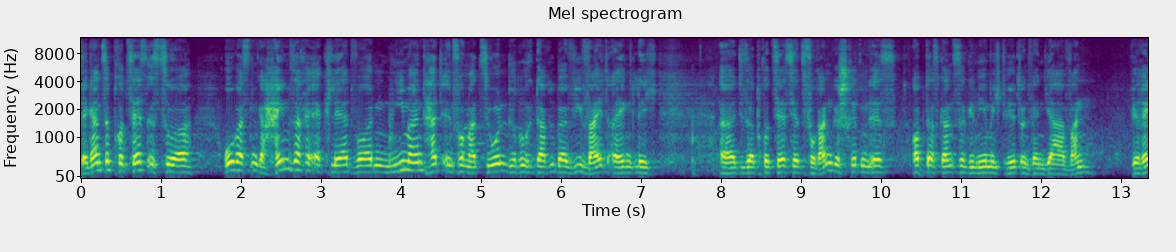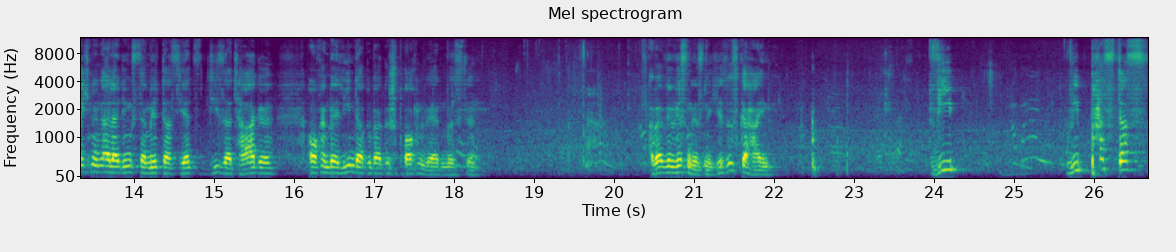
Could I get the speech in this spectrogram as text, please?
Der ganze Prozess ist zur obersten Geheimsache erklärt worden. Niemand hat Informationen darüber, wie weit eigentlich äh, dieser Prozess jetzt vorangeschritten ist, ob das Ganze genehmigt wird und wenn ja, wann. Wir rechnen allerdings damit, dass jetzt dieser Tage auch in Berlin darüber gesprochen werden müsste. Aber wir wissen es nicht, es ist geheim. Wie, wie passt das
